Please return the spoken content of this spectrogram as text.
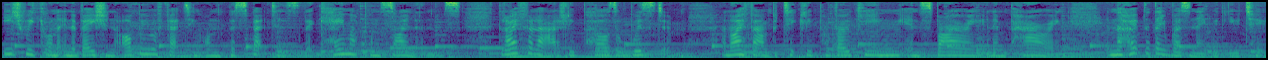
Each week on Innovation, I'll be reflecting on the perspectives that came up on Silence that I feel are actually pearls of wisdom and I found particularly provoking, inspiring, and empowering in the hope that they resonate with you too.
